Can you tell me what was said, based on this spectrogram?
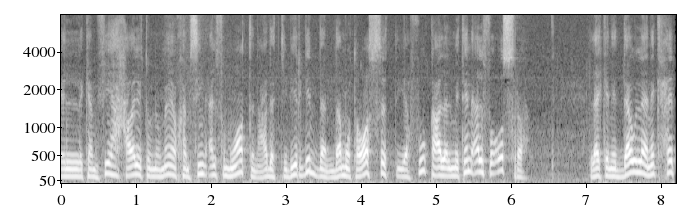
اللي كان فيها حوالي 850 ألف مواطن عدد كبير جدا ده متوسط يفوق على ال 200 ألف أسرة لكن الدولة نجحت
